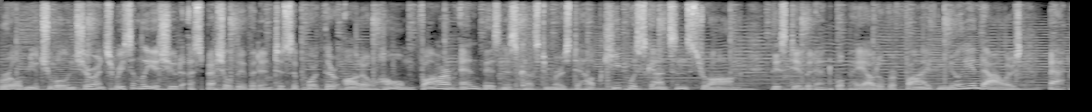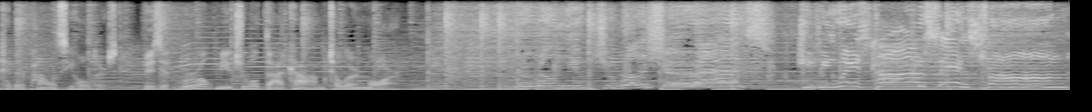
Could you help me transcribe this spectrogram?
Rural Mutual Insurance recently issued a special dividend to support their auto, home, farm, and business customers to help keep Wisconsin strong. This dividend will pay out over $5 million back to their policyholders. Visit ruralmutual.com to learn more. Rural Mutual Insurance, keeping Wisconsin strong.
